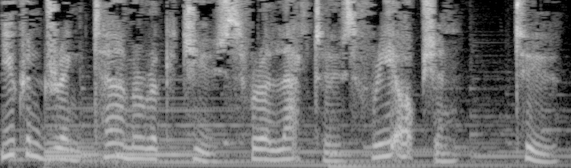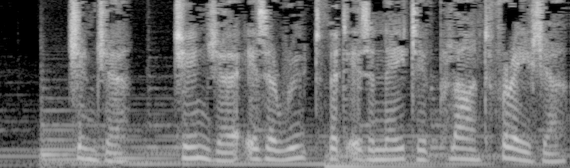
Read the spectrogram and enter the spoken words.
You can drink turmeric juice for a lactose-free option. 2. Ginger. Ginger is a root that is a native plant for Asia.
